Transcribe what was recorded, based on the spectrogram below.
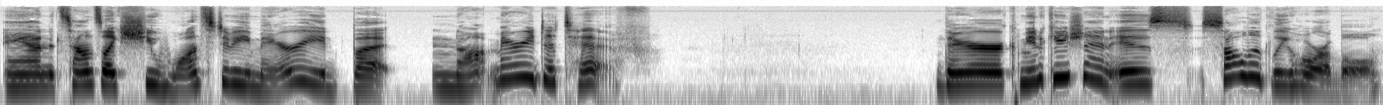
and it sounds like she wants to be married, but not married to Tiff. Their communication is solidly horrible.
